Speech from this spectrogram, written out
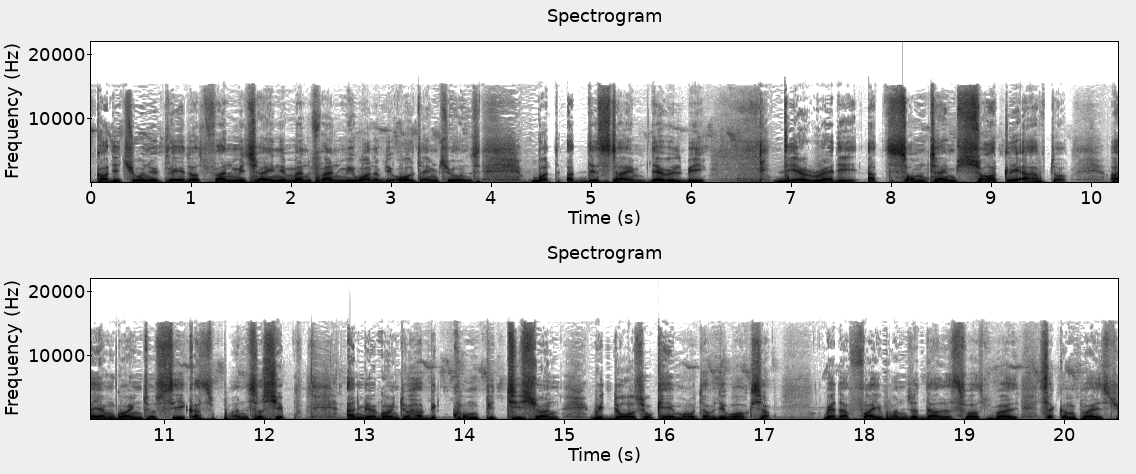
Because the tune we played was Fan Me Shiny Man, Fan Me, one of the all-time tunes. But at this time, there will be they are ready at some time shortly after I am going to seek a sponsorship and we are going to have the competition with those who came out of the workshop whether $500 first prize, second prize,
